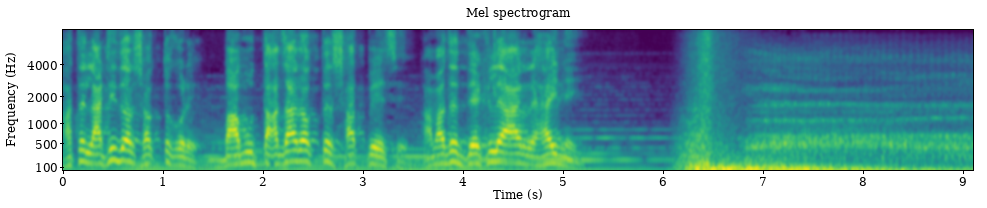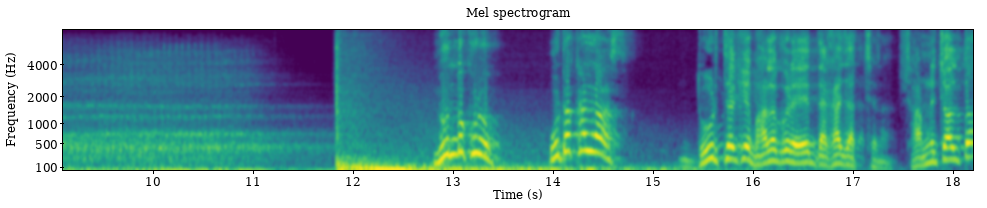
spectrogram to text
হাতে লাঠি ধর শক্ত করে। বাবু তাজা রক্তের স্বাদ পেয়েছে। আমাদের দেখলে আর রেহাই নেই। নন্দখুড়ো ওটা কার লাশ? দূর থেকে ভালো করে দেখা যাচ্ছে না। সামনে চল তো।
